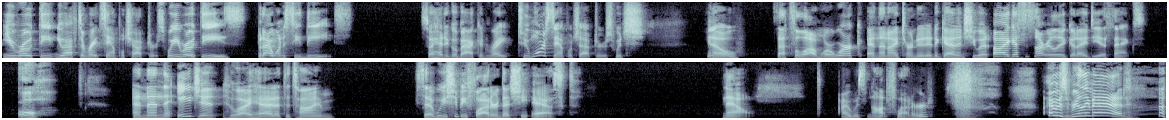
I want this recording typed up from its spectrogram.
you wrote the, you have to write sample chapters. Well, you wrote these, but I want to see these. So I had to go back and write two more sample chapters, which, you know, that's a lot more work. And then I turned it in again and she went, oh, I guess it's not really a good idea. Thanks. Oh, And then the agent who I had at the time said, We should be flattered that she asked. Now, I was not flattered. I was really mad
